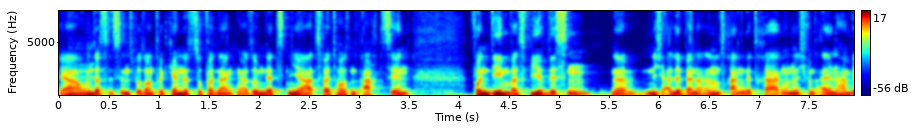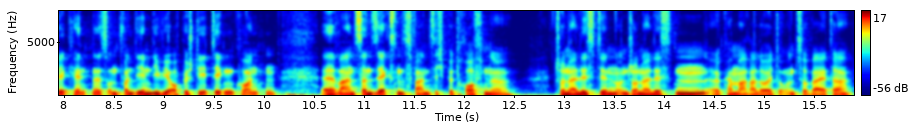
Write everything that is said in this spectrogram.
ja. Mhm. Und das ist insbesondere Chemnitz zu verdanken. Also im letzten Jahr, 2018, von dem, was wir wissen, ne, nicht alle werden an uns rangetragen und nicht von allen haben wir Kenntnis und von denen, die wir auch bestätigen konnten, äh, waren es dann 26 Betroffene. Journalistinnen und Journalisten, äh, Kameraleute und so weiter,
